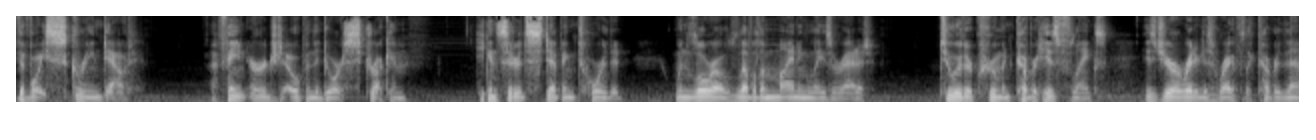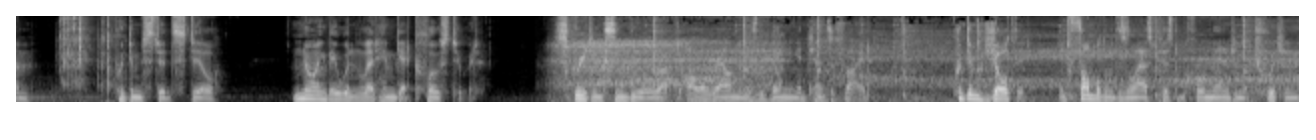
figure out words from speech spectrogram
The voice screamed out. A faint urge to open the door struck him. He considered stepping toward it when Loro leveled a mining laser at it. Two other crewmen covered his flanks, as Jiro readied his rifle to cover them. Quintum stood still, knowing they wouldn't let him get close to it. Screeching seemed to erupt all around them as the banging intensified. Quintum jolted and fumbled with his las pistol before managing a twitching,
